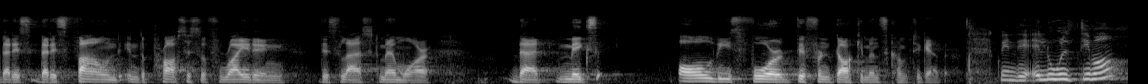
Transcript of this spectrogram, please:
that is, that is found in the process of writing this last memoir that makes all these four different documents come together. Quindi l'ultimo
